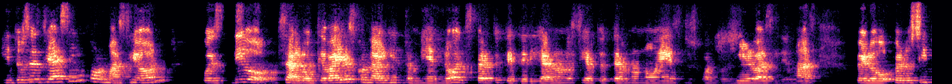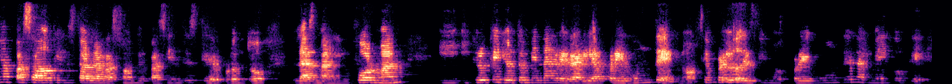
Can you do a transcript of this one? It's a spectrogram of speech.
y entonces ya esa información, pues digo, salvo que vayas con alguien también, ¿no? Experto y que te diga, no, no es cierto, eterno no es, entonces cuántos llevas y demás, pero, pero sí me ha pasado, tienes toda la razón, de pacientes que de pronto las malinforman y, y creo que yo también agregaría, pregunten, ¿no? Siempre lo decimos, pregunten al médico que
